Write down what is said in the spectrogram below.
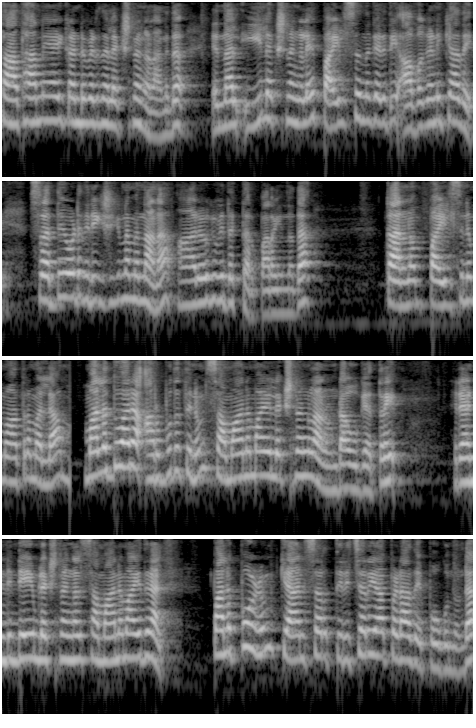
സാധാരണയായി കണ്ടുവരുന്ന ലക്ഷണങ്ങളാണിത്. എന്നാൽ ഈ ലക്ഷണങ്ങളെ പൈൽസ് എന്ന് കരുതി അവഗണിക്കാതെ ശ്രദ്ധയോടെ നിരീക്ഷിക്കണമെന്നാണ് ആരോഗ്യ വിദഗ്ധർ പറയുന്നത്. കാരണം പൈൽസിന് മാത്രമല്ല മലദ്വാര അർബുദത്തിനും സമാനമായ ലക്ഷണങ്ങളാണ് ഉണ്ടാവുക അത്രേ. രണ്ടിന്റെയും ലക്ഷണങ്ങൾ സമാനമായതിനാൽ പലപ്പോഴും ക്യാൻസർ തിരിച്ചറിയപ്പെടാതെ പോകുന്നുണ്ട്.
